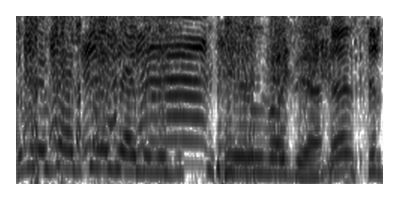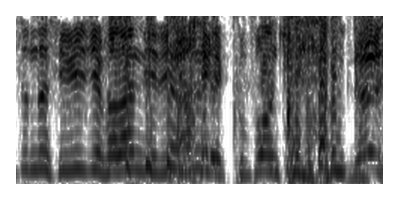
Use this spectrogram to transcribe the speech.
Biraz aklıma geldi Mesut. İnanılmaz ya. Ben sırtında sivilce falan diye düşündüm de kupon çok dön,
